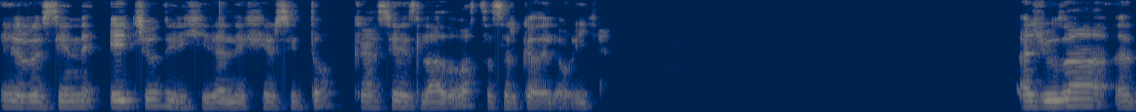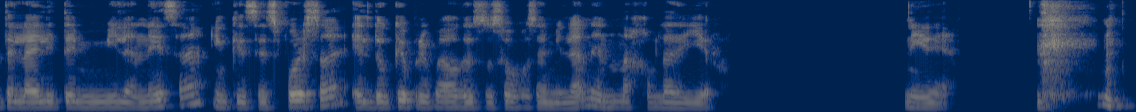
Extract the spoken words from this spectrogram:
el recién hecho dirigirá al ejército casi aislado hasta cerca de la orilla. Ayuda eh, de la élite milanesa en que se esfuerza el duque privado de sus ojos en Milán en una jaula de hierro. Ni idea.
